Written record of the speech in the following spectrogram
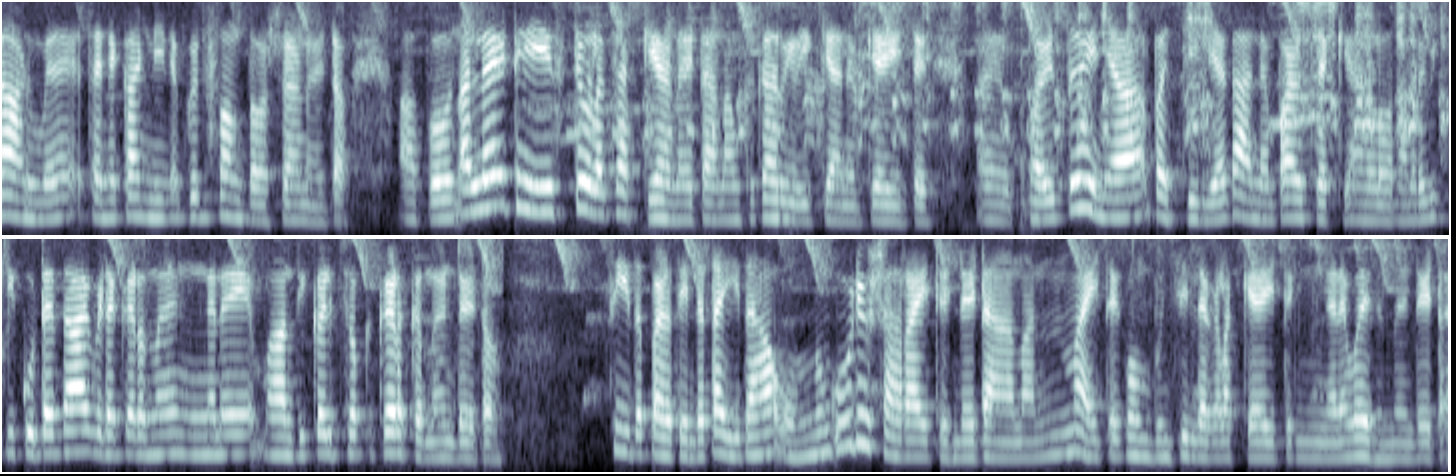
കാണുമ്പോൾ തന്നെ കണ്ണിനൊക്കെ ഒരു സന്തോഷമാണ് കേട്ടോ. അപ്പോൾ നല്ല ടേസ്റ്റുള്ള ചക്കയാണ് കേട്ടോ നമുക്ക് കറി വയ്ക്കാനൊക്കെ ആയിട്ട്. പഴുത്ത് കഴിഞ്ഞാൽ പറ്റില്ല. കാരണം പഴച്ചക്കയാണല്ലോ. നമ്മുടെ വിക്കിക്കൂട്ടൻ ഇവിടെ കിടന്ന് ഇങ്ങനെ മാന്തി കളിച്ചൊക്കെ കിടക്കുന്നുണ്ട് കേട്ടോ. സീതപ്പഴത്തിന്റെ തൈത ഒന്നും കൂടി ഉഷാറായിട്ടുണ്ട് കേട്ടോ. നന്നായിട്ട് കൊമ്പും ചില്ലകളൊക്കെ ആയിട്ട് ഇങ്ങനെ വരുന്നുണ്ട് കേട്ടോ.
